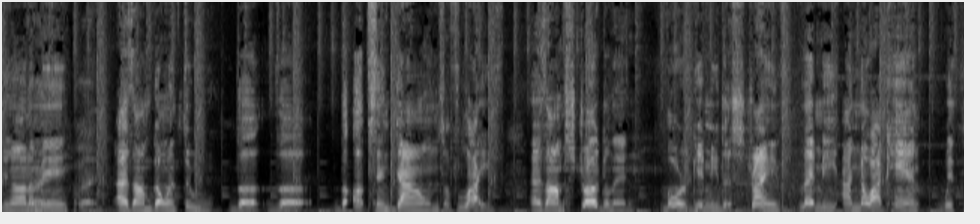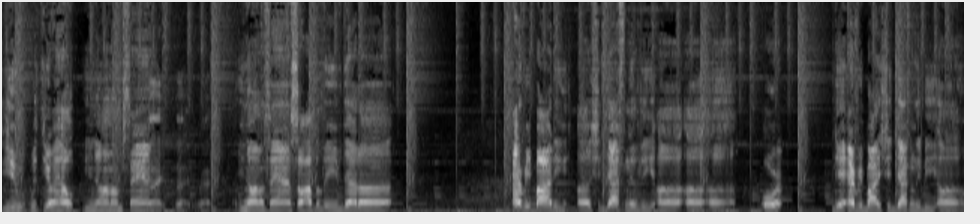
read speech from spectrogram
You know what I mean? Right. As I'm going through the the the ups and downs of life, as I'm struggling, Lord, give me the strength. Let me. I know I can with you, with your help. You know what I'm saying? Right. Right. Right. You know what I'm saying? So I believe that uh everybody uh should definitely uh uh uh or yeah, everybody should definitely be uh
